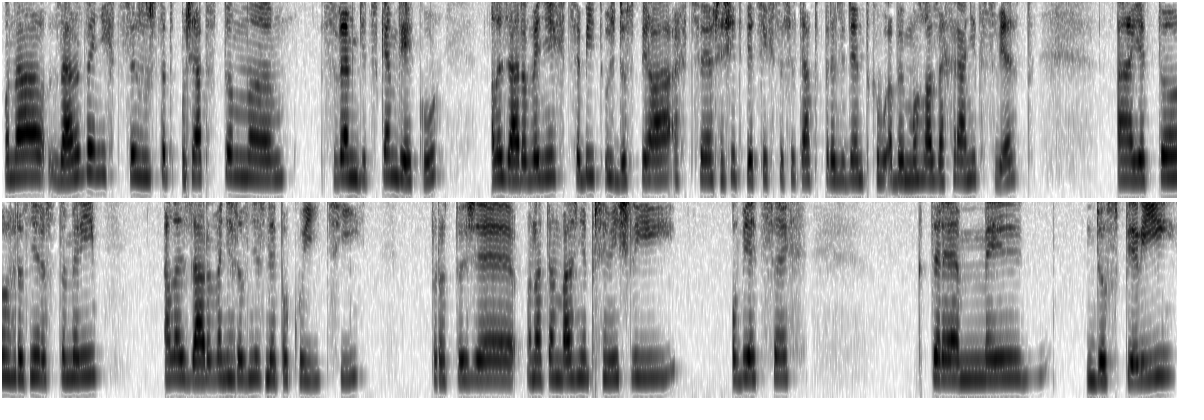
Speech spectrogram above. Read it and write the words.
ona zároveň chce zůstat pořád v tom eh, svém dětském věku, ale zároveň chce být už dospělá a chce řešit věci, chce se stát prezidentkou, aby mohla zachránit svět. A je to hrozně roztomilý, ale zároveň hrozně znepokojící, protože ona tam vážně přemýšlí o věcech, které my dospělí,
